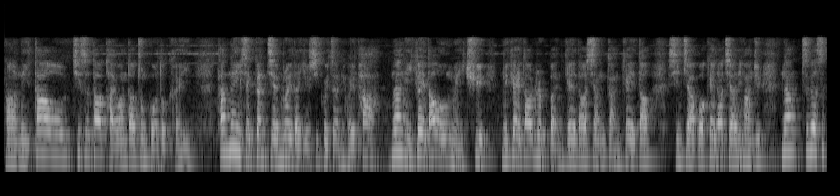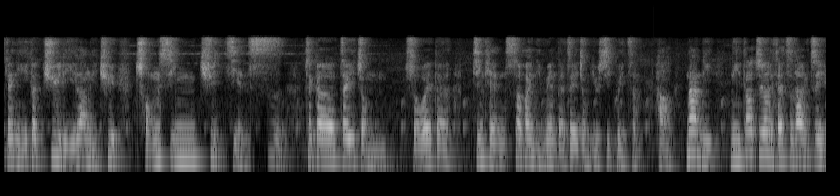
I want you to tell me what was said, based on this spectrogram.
啊，你到其实到台湾到中国都可以，它那些更尖锐的游戏规则你会怕，那你可以到欧美去，你可以到日本，可以到香港，可以到新加坡，可以到其他地方去，那这个是给你一个距离，让你去重新去检视这个这一种所谓的今天社会里面的这一种游戏规则。好，那你你到最后你才知道你自己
